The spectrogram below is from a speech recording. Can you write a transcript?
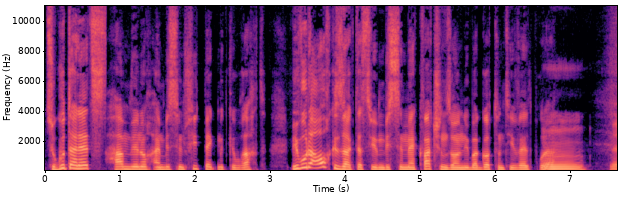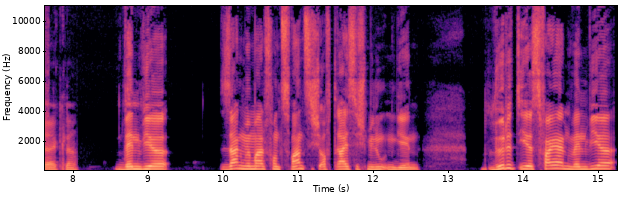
zu guter Letzt haben wir noch ein bisschen Feedback mitgebracht. Mir wurde auch gesagt, dass wir ein bisschen mehr quatschen sollen über Gott und die Welt, Bruder. Mhm. Ja, klar. Wenn wir sagen wir mal, von 20 auf 30 Minuten gehen. Würdet ihr es feiern, wenn wir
